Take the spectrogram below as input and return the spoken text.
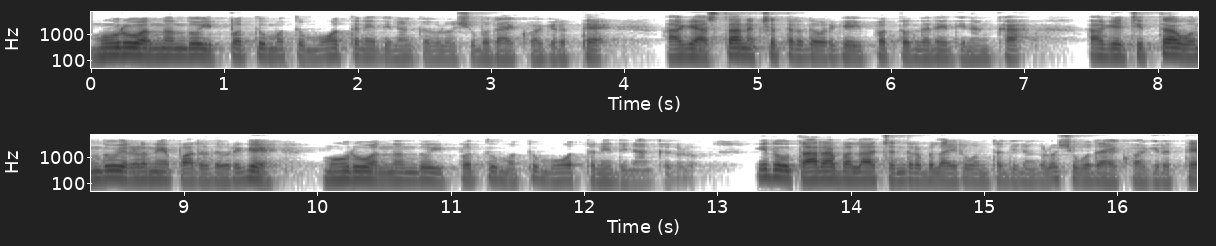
ಮೂರು, ಹನ್ನೊಂದು, ಇಪ್ಪತ್ತು ಮತ್ತು ಮೂವತ್ತನೇ ದಿನಾಂಕಗಳು ಶುಭದಾಯಕವಾಗಿರುತ್ತೆ. ಹಾಗೆ ಹಸ್ತ ನಕ್ಷತ್ರದವರಿಗೆ ಇಪ್ಪತ್ತೊಂದನೇ ದಿನಾಂಕ. ಹಾಗೆ ಚಿತ್ತ ಒಂದು, ಎರಡನೇ ಪಾದದವರಿಗೆ ಮೂರು, ಹನ್ನೊಂದು, ಇಪ್ಪತ್ತು ಮತ್ತು ಮೂವತ್ತನೇ ದಿನಾಂಕಗಳು. ಇದು ತಾರಾಬಲ, ಚಂದ್ರಬಲ ಇರುವಂಥ ದಿನಗಳು ಶುಭದಾಯಕವಾಗಿರುತ್ತೆ.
